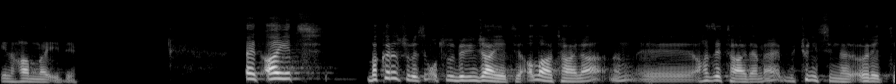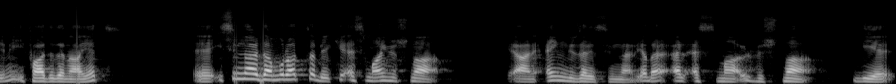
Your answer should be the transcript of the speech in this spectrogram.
ilhamla idi. Evet ayet Bakara suresinin 31. ayeti. Allah Teala'nın e, Hazreti Adem'e bütün isimleri öğrettiğini ifade eden ayet. E, isimlerden murat tabii ki Esma-i Hüsna yani en güzel isimler ya da El Esmaül Hüsna diye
